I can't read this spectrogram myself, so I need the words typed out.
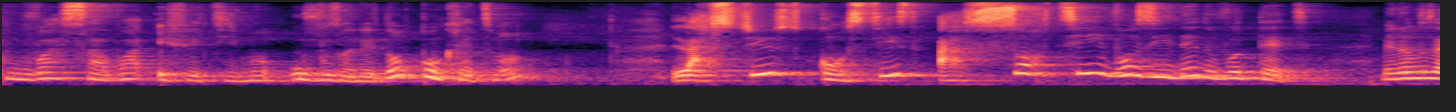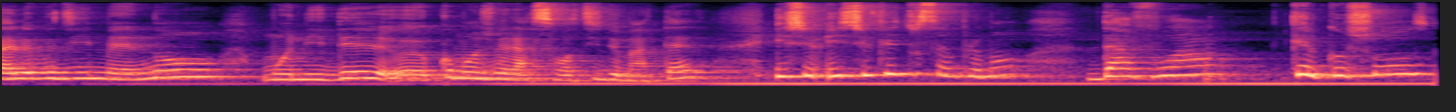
pour pouvoir savoir effectivement où vous en êtes. Donc concrètement, L'astuce consiste à sortir vos idées de vos têtes. Maintenant, vous allez vous dire, mais non, mon idée, euh, comment je vais la sortir de ma tête? Il, suffit tout simplement d'avoir quelque chose,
